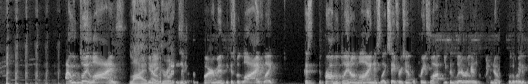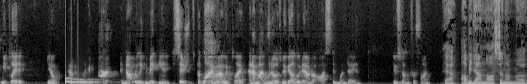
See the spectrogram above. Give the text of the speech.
I would play live. Live, You know, I agree. live is a different environment because with live, like, because the problem with playing online is like, say for example, pre-flop, you can literally, you know, with the way that we played it, you know, have like a chart and not really be making any decisions. But live, I would play, and I'm who knows, maybe I'll go down to Austin one day and do something for fun. Yeah, I'll be down in Austin. I'm uh,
